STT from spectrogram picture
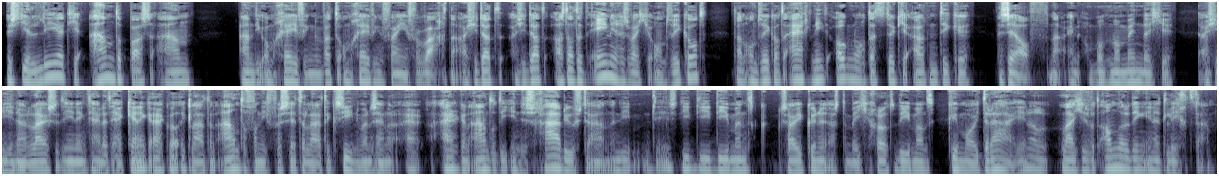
Dus je leert je aan te passen aan, aan die omgeving, wat de omgeving van je verwacht. Nou, als, je dat, als, je dat, als dat het enige is wat je ontwikkelt, dan ontwikkelt eigenlijk niet ook nog dat stukje authentieke zelf. Nou, en op het moment dat je, als je hier naar luistert en je denkt, ja, dat herken ik eigenlijk wel. Ik laat een aantal van die facetten laat ik zien. Maar er zijn er eigenlijk een aantal die in de schaduw staan. En die, die, die, diamant zou je kunnen, als het een beetje grote diamant, kun je mooi draaien. Dan laat je wat andere dingen in het licht staan.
